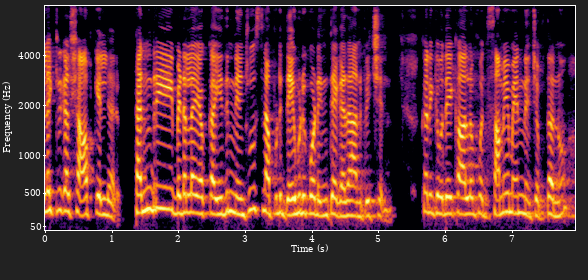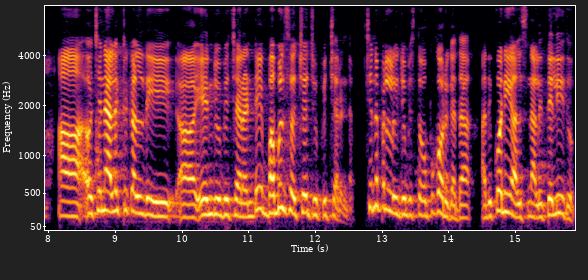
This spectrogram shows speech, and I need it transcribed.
ఎలక్ట్రికల్ షాప్కి వెళ్ళారు. తండ్రి బిడ్డల యొక్క ఇదిని నేను చూసినప్పుడు దేవుడు కూడా ఇంతే కదా అనిపించింది. కనుక ఉదయకాలం కొంచెం సమయం అయినా నేను చెప్తాను. చిన్న వచ్చిన ఎలక్ట్రికల్ది ఏం చూపించారంటే బబుల్స్ వచ్చే చూపించారంట. చిన్నపిల్లలకు చూపిస్తే ఒప్పుకోరు కదా అది కొనియాల్సిన వాళ్ళకి తెలియదు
